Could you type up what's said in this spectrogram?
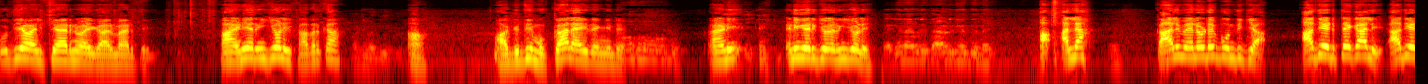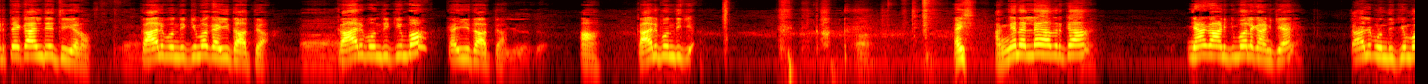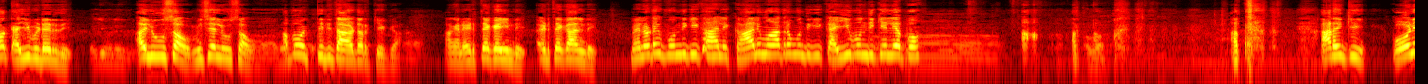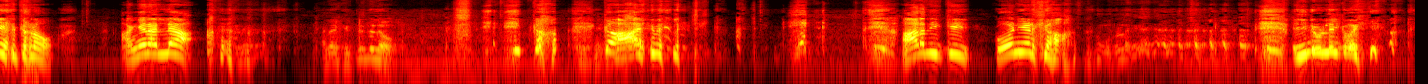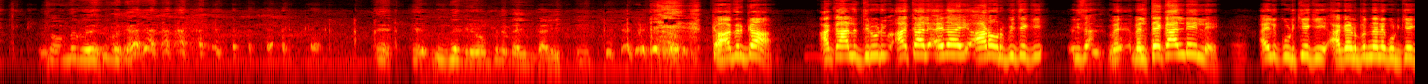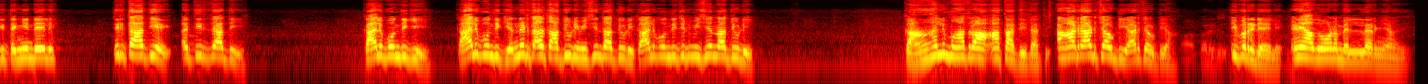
പുതിയ വലിക്കാരനുമായി കാൽമാരത്ത്. ആ എണി ഇറങ്ങിക്കോളി കതർക്ക. ആ പകുതി മുക്കാലായി തെങ്ങിന്റെ. എണി എണി കയറിക്കോ ഇറങ്ങിക്കോളി. അല്ല കാൽ മേലോട്ട് പൊന്തിക്ക. ആദ്യം എടുത്തേ കാൽ ആദ്യം എടുത്തേ കാലിന്റെ ചെയ്യണം. കാൽ പൊന്തിക്കുമ്പോ കൈ താത്തുക കാൽ പൊന്തിക്കുമ്പോ കൈ താത്തുക ആ കാൽ പൊന്തിക്ക. അങ്ങനല്ല കാതർക്ക. ഞാൻ കാണിക്കും പോലെ കാണിക്കേ. കാൽ പൊന്തിക്കുമ്പോ കൈ വിടരുത്. അത് ലൂസാവും. മിഷൻ ലൂസാവും. അപ്പൊ ഒത്തിരി താഴോട്ട് ഇറക്കി വെക്കുക അങ്ങനെ എടുത്ത കൈയുണ്ട്. എടുത്ത കാലുണ്ട്. മേലോട്ടേക്ക് പൊന്തിക്കി കാൽ. കാൽ മാത്രം പൊന്തിക്കി. കൈ പൊന്തിക്കല്ലേ അപ്പൊ? അടക്കി കോണി എടുക്കണോ? അങ്ങനല്ല. കിട്ടില്ലല്ലോ. കാൽ ആടെ നിക്ക് കോണി എടുക്ക. ഇതിന്റെ ഉള്ളിലേക്ക് വയ്യ ഒന്ന് ഇന്ന് ഗ്രൂപ്പിൽ കളി. കാതിർക്ക ആ കാൽ തിരുടി ആ കാൽ ഏതായി ആടെ ഉറപ്പിച്ചേക്ക്? ഈ വെലത്തെ കാലിന്റെ ഇല്ലേ? അതിൽ കുടിക്കേക്ക് ആ ഗണപ്പം തന്നെ കുടിക്കേക്ക് തെങ്ങിന്റെ തിരി താത്തിയായി അത് തിരി താത്തി. കാൽ പൊന്തിക്ക് കാൽ പൊന്തിക്ക്. എന്നിട്ട് അത് താത്തിവിടി മിഷീൻ താത്തിവിടി കാൽ പൊന്തിച്ചിട്ട് മിഷീൻ താത്തിവിടി കാൽ മാത്രം ആ- താത്തി താത്തി. ആടെ ആടെ ചവിട്ടി ആടെ ചവിട്ടിയാ. ഇപ്പൊ റെഡി ആയില്ലേ? ഇനി അതുപോലെ മെല്ലെ ഇറങ്ങിയാൽ മതി.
